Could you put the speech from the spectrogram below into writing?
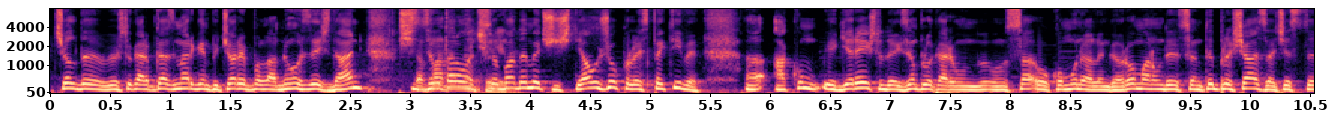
cel de, eu știu, care putea să meargă în picioare până la 90 de ani și Să se vadă uita la să meciurile. vadă meci și știau jocurile respective. Uh, Acum, Gherești, de exemplu, care e un, un, sa- o comună lângă Roman, unde se întâmplă și azi acest uh,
